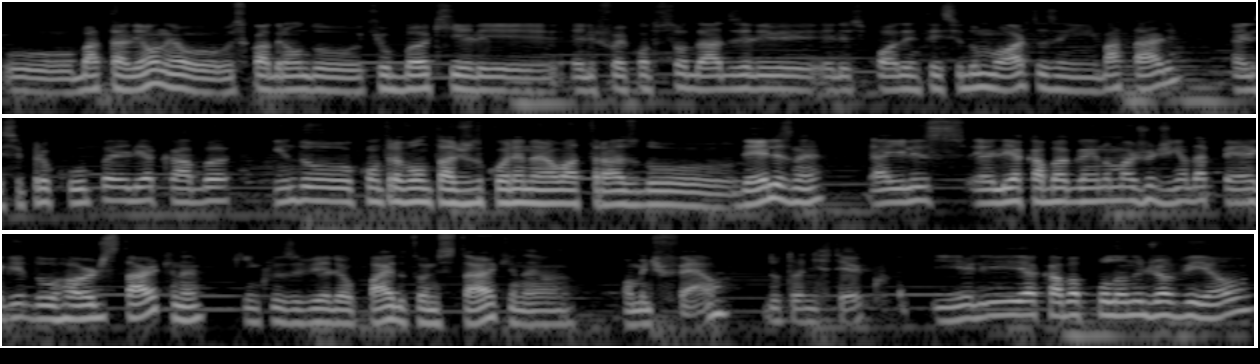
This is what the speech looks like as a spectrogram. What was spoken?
o batalhão, né, o esquadrão do que o Buck ele, ele foi contra os soldados, ele, eles podem ter sido mortos em batalha. Aí ele se preocupa, ele acaba indo contra a vontade do coronel atrás do deles, né? Aí eles, ele acaba ganhando uma ajudinha da PEG do Howard Stark, né? Que inclusive ele é o pai do Tony Stark, né? Homem de Ferro. Do Tony Sterco. E ele acaba pulando de um avião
